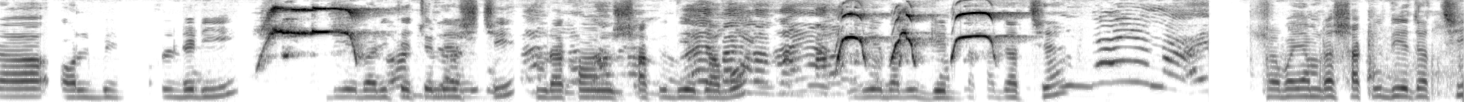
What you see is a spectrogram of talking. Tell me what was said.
আমরা অলরেডি বিয়ে বাড়িতে চলে আসছি আমরা এখন সাকু দিয়ে যাব বিয়ে বাড়ির গেট দেখা যাচ্ছে সবাই আমরা সাকু দিয়ে যাচ্ছি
